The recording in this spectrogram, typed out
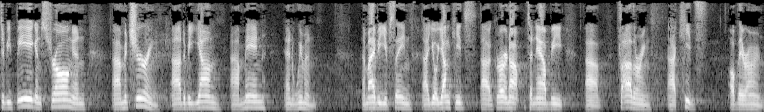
to be big and strong and uh, maturing, uh, to be young men and women. And maybe you've seen uh, your young kids uh, grown up to now be uh, fathering uh, kids of their own.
